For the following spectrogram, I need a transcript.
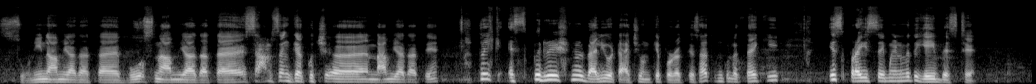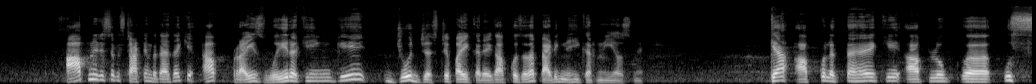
सोनी नाम याद आता है बोस नाम याद आता है सैमसंग का कुछ नाम याद आते हैं। तो एक एस्पिरेशनल वैल्यू अटैच है उनके प्रोडक्ट के साथ। उनको लगता है कि इस प्राइस सेगमेंट में तो यही बेस्ट है। आपने जैसे स्टार्टिंग बताया था कि आप प्राइस वही रखेंगे जो जस्टिफाई करेगा आपको ज़्यादा पैडिंग नहीं करनी है उसमें। क्या आपको लगता है कि आप लोग उस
